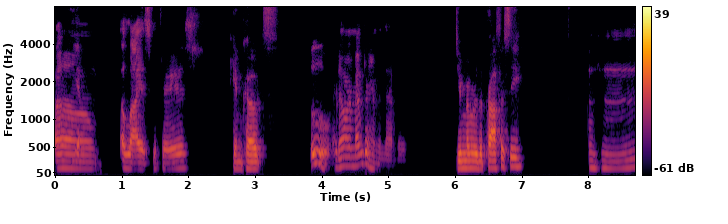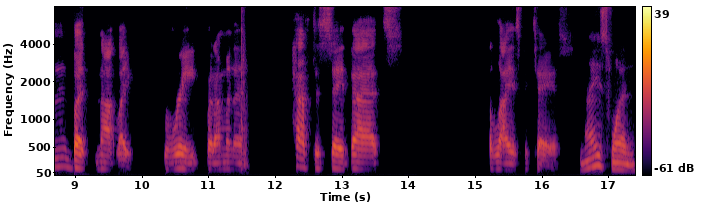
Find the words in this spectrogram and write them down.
Um, Elias Koteas. Kim Coates. Ooh, I don't remember him in that movie. Do you remember The Prophecy? movie. hmm but not like great. But I'm gonna have to say that Elias Koteas. Nice one.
